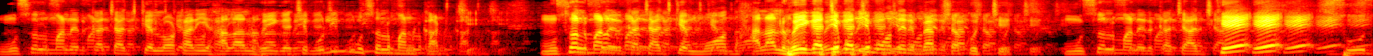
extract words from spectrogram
মুসলমানের কাছে আজকে লটারি হালাল হয়ে গেছে বলি মুসলমান কাটছে। মুসলমানের কাছে আজকে মদ হালাল হয়ে গেছে বলি মদের ব্যবসা করছে। মুসলমানের কাছে আজকে সুদ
